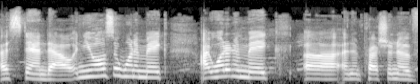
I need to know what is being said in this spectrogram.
a standout, and you also want to make. I wanted to make uh, an impression of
